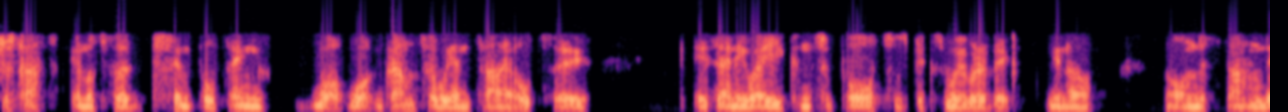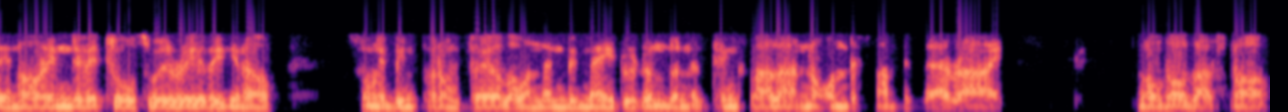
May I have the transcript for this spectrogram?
just asking us for simple things. What what grants are we entitled to? Is there any way you can support us? Because we were a bit, you know, not understanding, or individuals were really, you know, suddenly been put on furlough and then been made redundant and things like that, not understanding their rights. And although that's not,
